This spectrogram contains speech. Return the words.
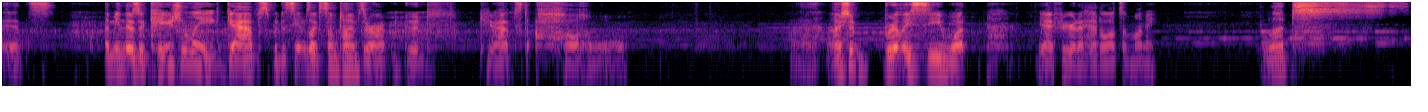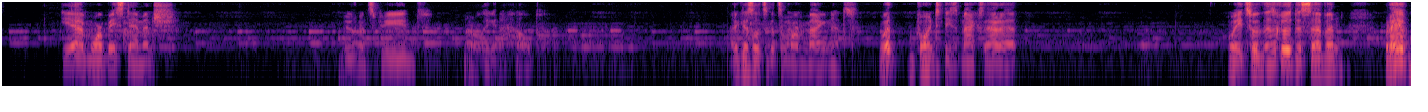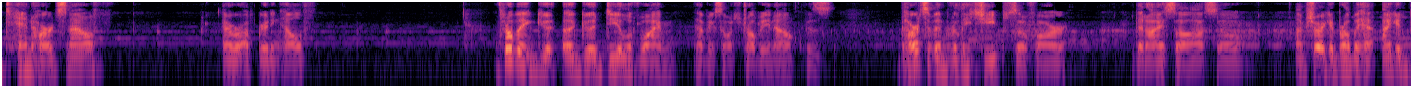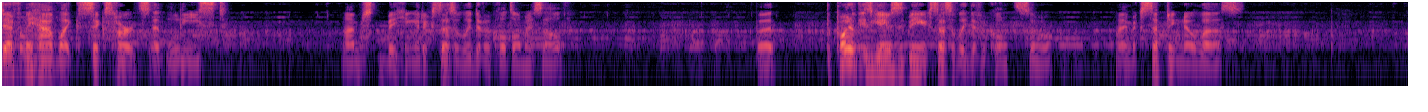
It's... I mean, there's occasionally gaps, but it seems like sometimes there aren't good gaps to... Oh. Uh, I should really see what... Yeah, I figured I had lots of money. Let's... Yeah, more base damage. Movement speed, not really gonna help. I guess let's get some more magnets. What point do these max out at? Wait, so this goes to 7? Would I have 10 hearts now were upgrading health? It's probably a good, a good deal of why I'm having so much trouble, you know? Because the hearts have been really cheap so far that I saw, so I'm sure I could probably have, I could definitely have like 6 hearts at least I'm just making it excessively difficult on myself. But the point of these games is being excessively difficult, so I'm accepting no less.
